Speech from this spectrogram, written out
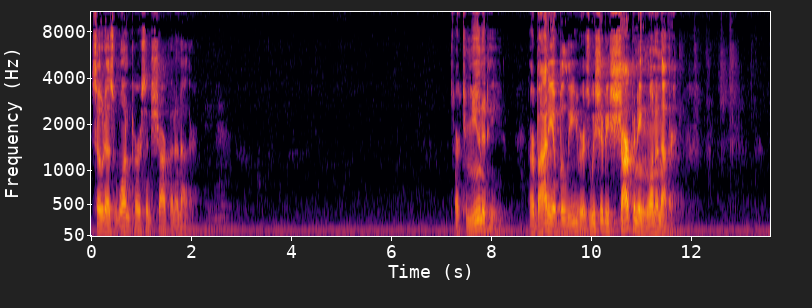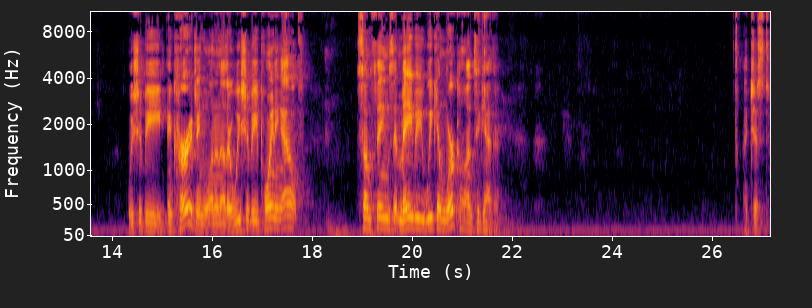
so does one person sharpen another. Our community, our body of believers, we should be sharpening one another. We should be encouraging one another. We should be pointing out some things that maybe we can work on together. I just,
